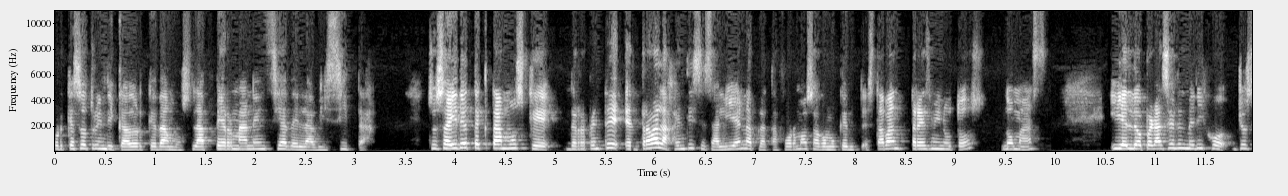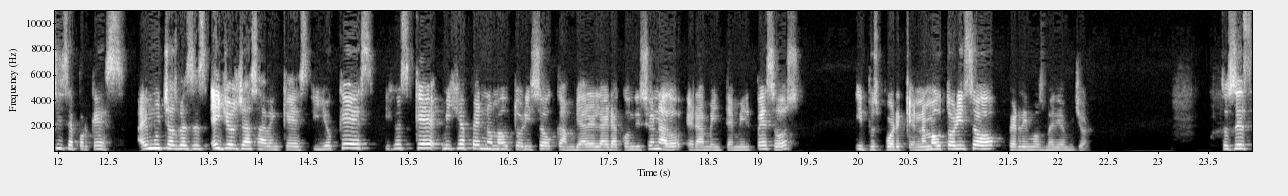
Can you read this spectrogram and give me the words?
porque es otro indicador que damos, la permanencia de la visita. Entonces ahí detectamos que de repente entraba la gente y se salía en la plataforma, o sea, como que estaban tres minutos, no más. Y el de operaciones me dijo, yo sí sé por qué es. Hay muchas veces, ellos ya saben qué es. ¿Y yo qué es? Dijo, es que mi jefe no me autorizó cambiar el aire acondicionado, era 20 mil pesos, y pues porque no me autorizó, perdimos medio millón. Entonces,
